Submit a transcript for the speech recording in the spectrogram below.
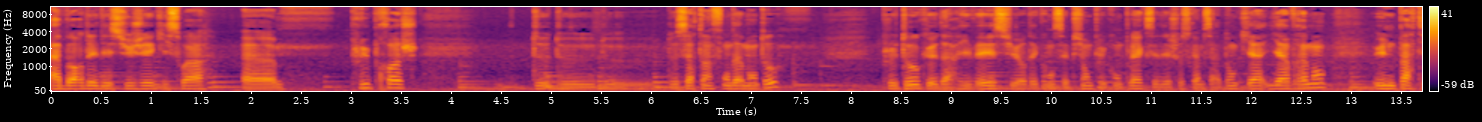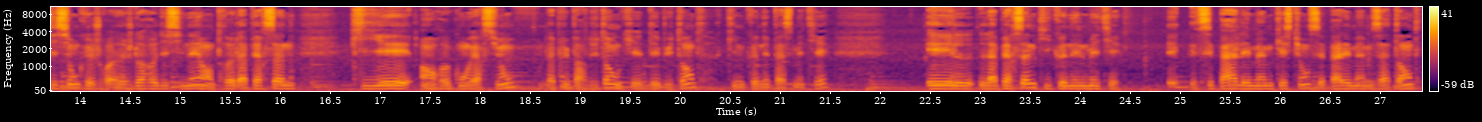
aborder des sujets qui soient euh, plus proches de, certains fondamentaux, plutôt que d'arriver sur des conceptions plus complexes et des choses comme ça. Donc il y, a, vraiment une partition que je dois redessiner entre la personne qui est en reconversion la plupart du temps ou qui est débutante, qui ne connaît pas ce métier, et la personne qui connaît le métier. Et c'est pas les mêmes questions, c'est pas les mêmes attentes,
